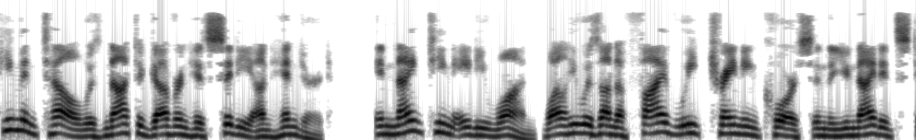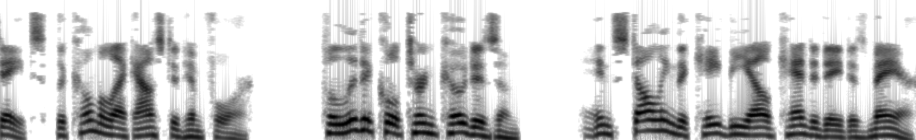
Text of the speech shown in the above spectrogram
Pimentel was not to govern his city unhindered. In 1981, while he was on a five-week training course in the United States, the Comelec ousted him for Political turncoatism, installing the KBL candidate as mayor.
